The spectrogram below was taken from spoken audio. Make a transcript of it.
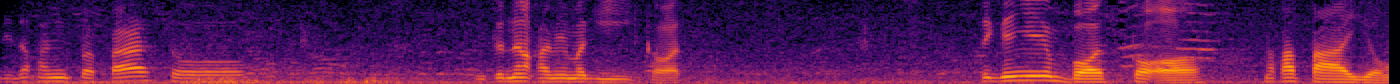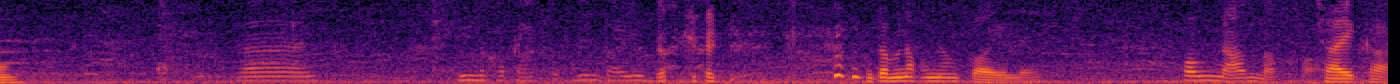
Hindi na kami papasok. Dito na kami mag-iikot. Tignan niyo yung boss ko, oh. Nakapayong. Hi. Uy, nakapasok din tayo dagay. Punta mo na ako ng toilet. Pang nana ka. Chai ka.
